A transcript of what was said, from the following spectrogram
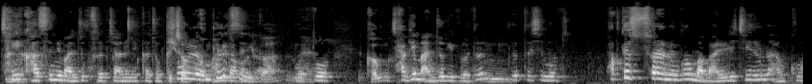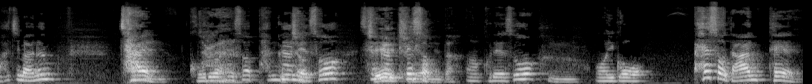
자기 가슴이 만족스럽지 않으니까 좀 음. 그쵸, 키우려고 컴플렉스니까. 뭐 네. 또 건- 자기 만족이거든. 음. 그렇듯이 뭐 확대 수술하는 거 막 말리지는 않고 하지만은 잘 고려해서 판단해서 제일 생각해서. 어, 그래서 음, 어 이거 해서 나한테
